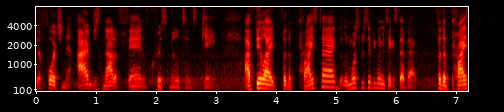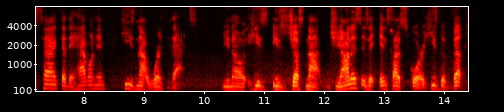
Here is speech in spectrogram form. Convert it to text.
they're fortunate. I'm just not a fan of Khris Middleton's game. I feel like for the price tag, but more specifically, let me take a step back. For the price tag that they have on him, he's not worth that. You know, he's he's just not. Giannis is an inside scorer. He's developed,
